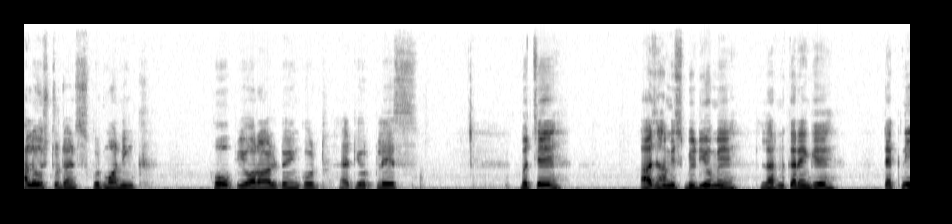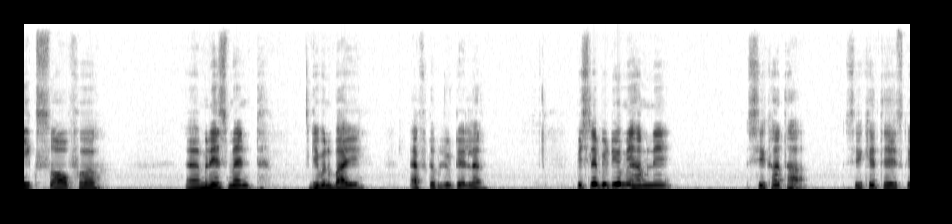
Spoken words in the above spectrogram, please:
hello, students. Good morning. Hope you are all doing good at your place. बच्चे, आज हम इस वीडियो में लर्न करेंगे techniques of management given by F W Taylor पिछले वीडियो में हमने सीखा था, सीखे थे इसके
